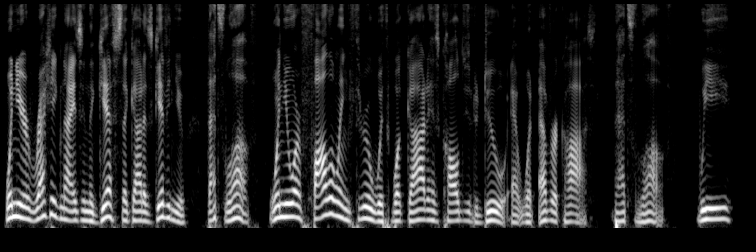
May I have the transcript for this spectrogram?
When you're recognizing the gifts that God has given you, that's love. When you are following through with what God has called you to do at whatever cost, that's love. We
